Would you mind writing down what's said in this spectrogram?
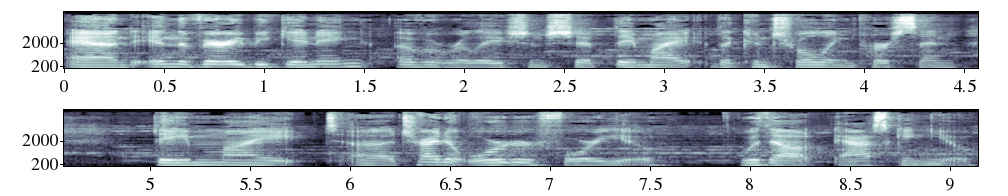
And in the very beginning of a relationship, they might, the controlling person, they might uh, try to order for you without asking you.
